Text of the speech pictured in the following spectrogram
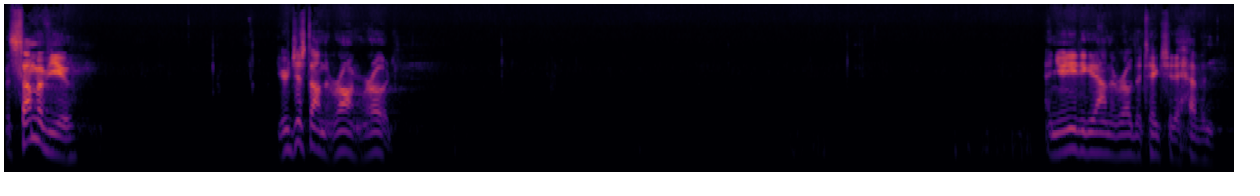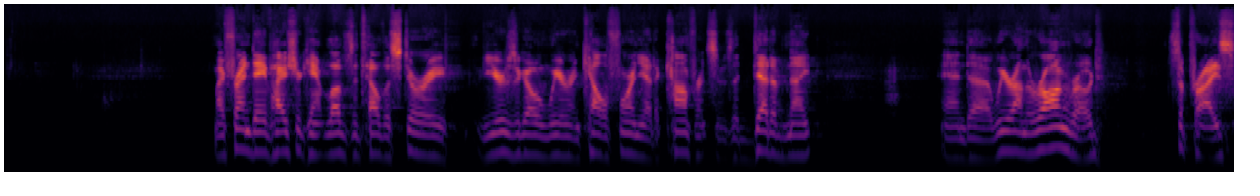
But some of you, you're just on the wrong road. And you need to get on the road that takes you to heaven. My friend Dave Heischerkamp loves to tell the story years ago when we were in California at a conference. It was the dead of night. And uh, we were on the wrong road. Surprise.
